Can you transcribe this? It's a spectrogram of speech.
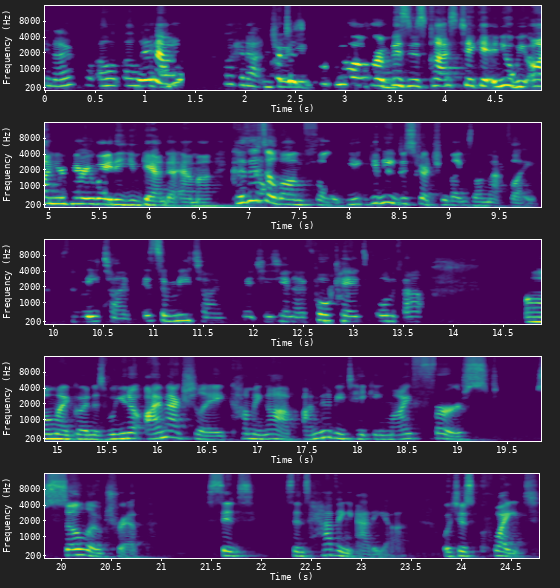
you know i'll, I'll you know I'll head out and join you. you over a business class ticket and you'll be on your merry way to Uganda, Emma, because it's a long flight. You, you need to stretch your legs on that flight. me time. It's a me time, which is, you know, four kids, all of that. Oh my goodness. Well, you know, I'm actually coming up. I'm going to be taking my first solo trip since since having Adia, which is quite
